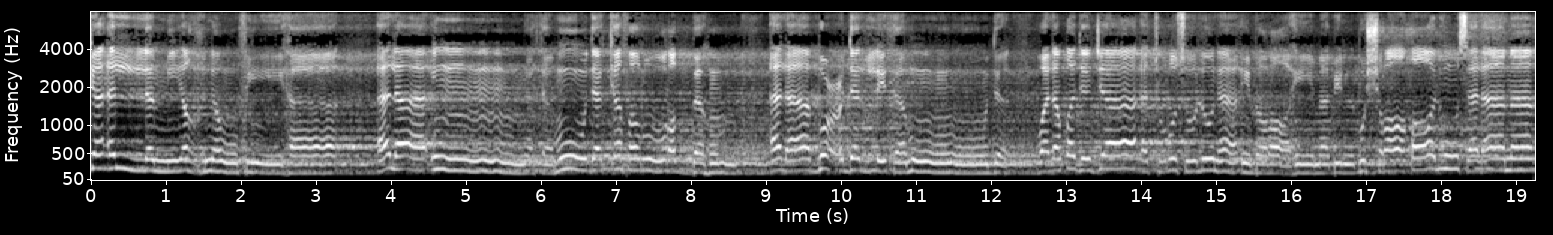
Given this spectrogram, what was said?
كأن لم يغنوا فيها. ألا إن ثمود كفروا ربهم؟ ألا بعدا لثمود؟ ولقد جاءت رسلنا إبراهيم بالبشرى قالوا سلاما.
